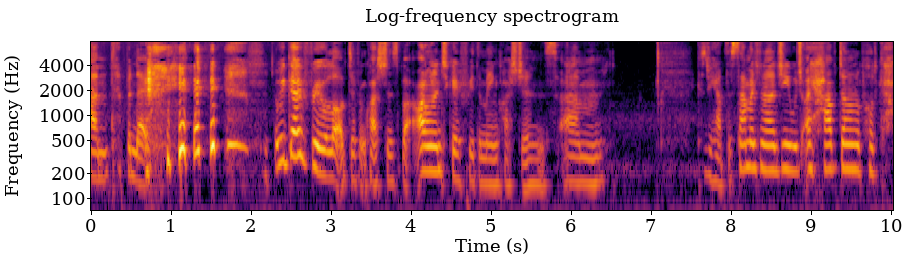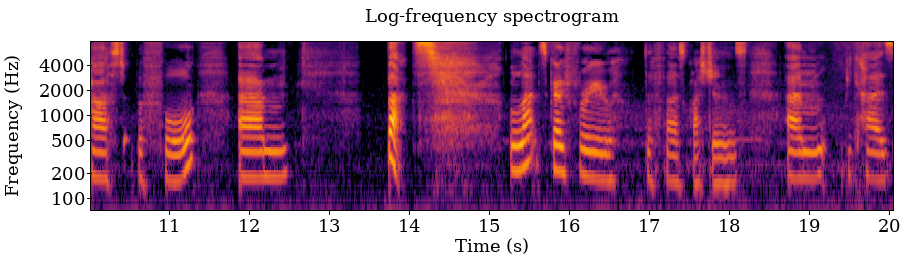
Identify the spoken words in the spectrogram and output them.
Um, but no, we go through a lot of different questions, but I wanted to go through the main questions. Um, because we have the sandwich analogy, which I have done on a podcast before. Um, but let's go through the first questions um, because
